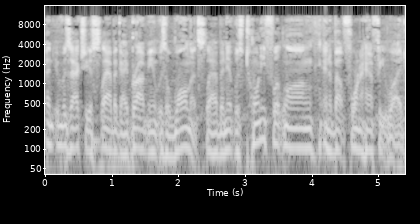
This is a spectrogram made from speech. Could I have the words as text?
And it was actually a slab a guy brought me. It was a walnut slab, and it was twenty foot long and about four and a half feet wide,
